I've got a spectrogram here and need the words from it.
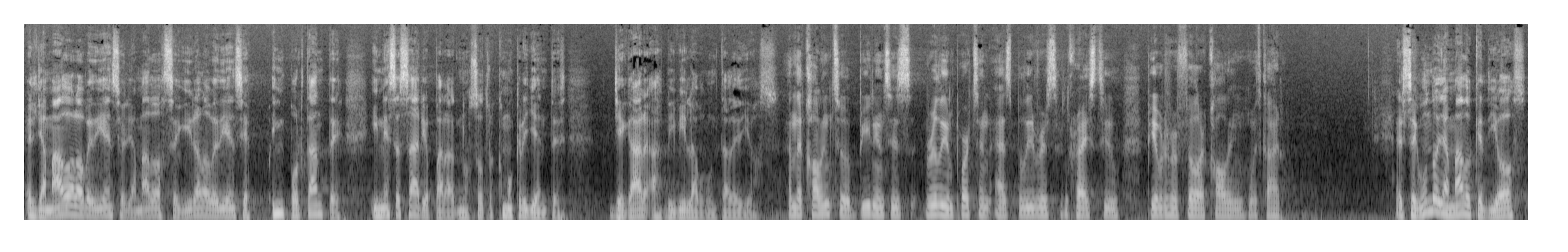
El llamado a la obediencia, el llamado a seguir a la obediencia es importante y necesario para nosotros como creyentes llegar a vivir la voluntad de Dios. And the calling to obedience is really important as believers in Christ to be able to fulfill our calling with God. El segundo llamado que Dios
